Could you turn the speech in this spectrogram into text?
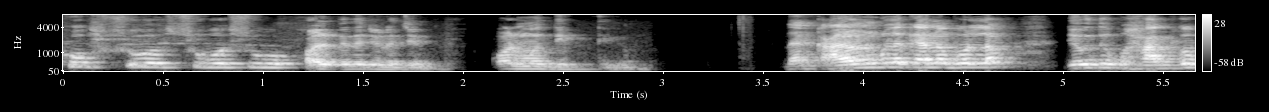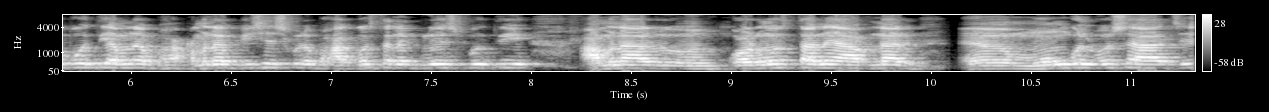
খুব শুভ শুভ শুভ ফল পেতে চলেছেন কর্মের দিক থেকে। তার কারণগুলো কেন বললাম? যেহেতু ভাগ্যপতি আমরা আমরা বিশেষ করে ভাগ্যস্থানে বৃহস্পতি, আপনার কর্মস্থানে আপনার মঙ্গল বসা আছে,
